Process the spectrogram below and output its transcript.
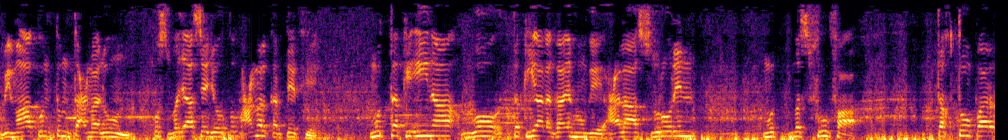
بما کنتم تعملون، اس وجہ سے جو تم عمل کرتے تھے۔ متقینہ وہ تکیہ لگائے ہوں گے اعلیٰ سرور مصفوفہ، تختوں پر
